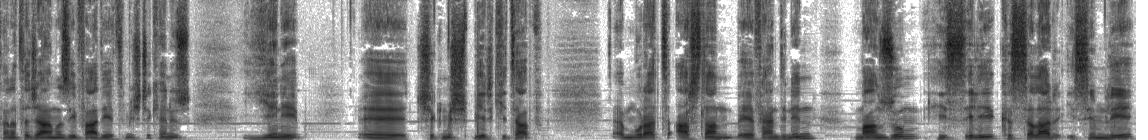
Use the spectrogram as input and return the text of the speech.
tanıtacağımızı ifade etmiştik. Henüz yeni e, çıkmış bir kitap. E, Murat Arslan Beyefendi'nin Manzum Hisseli Kıssalar isimli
